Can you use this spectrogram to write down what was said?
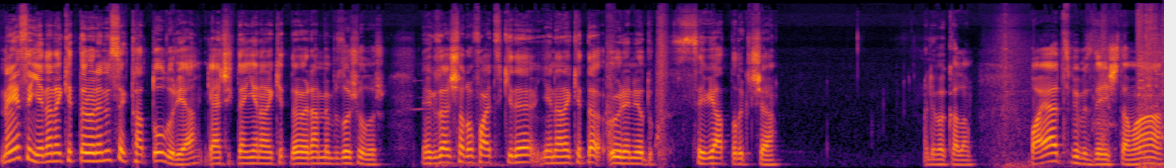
Neyse yeni hareketler öğrenirsek tatlı olur ya. Gerçekten yeni hareketler öğrenmemiz hoş olur. Ne güzel Shadow Fight 2'de yeni hareketler öğreniyorduk. Seviye atladıkça. Hadi bakalım. Bayağı tipimiz değişti ama ha.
